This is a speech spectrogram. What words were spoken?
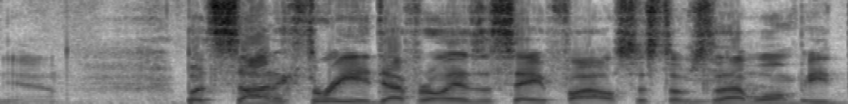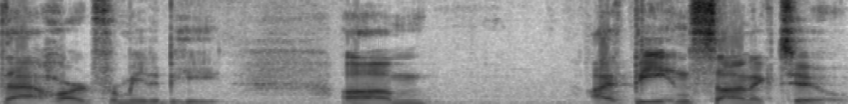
Yeah. But Sonic 3 it definitely has a save file system, so that won't be that hard for me to beat. Um, I've beaten Sonic 2.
